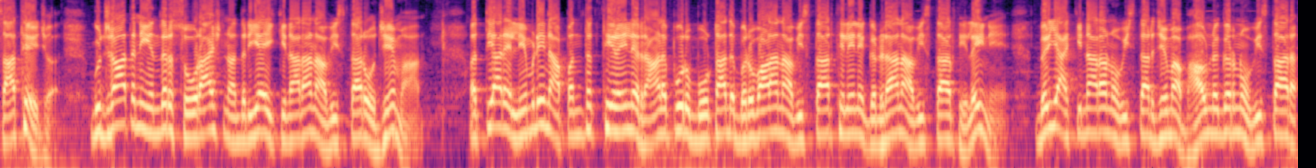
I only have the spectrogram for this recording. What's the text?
સાથે જ ગુજરાતની અંદર સૌરાષ્ટ્રના દરિયાઈ કિનારાના વિસ્તારો જેમાં અત્યારે લીમડીના પંથકથી લઈને રાણપુર, બોટાદ, બરવાળાના વિસ્તારથી લઈને ગઢડાના વિસ્તારથી લઈને દરિયા કિનારાનો વિસ્તાર જેમાં ભાવનગરનો વિસ્તાર,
